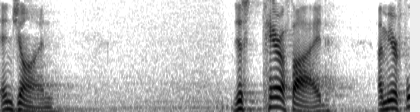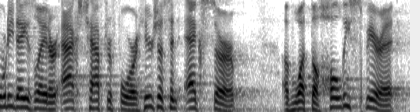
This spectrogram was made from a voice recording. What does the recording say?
and John, just terrified. A mere 40 days later, Acts chapter 4, here's just an excerpt of what the Holy Spirit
